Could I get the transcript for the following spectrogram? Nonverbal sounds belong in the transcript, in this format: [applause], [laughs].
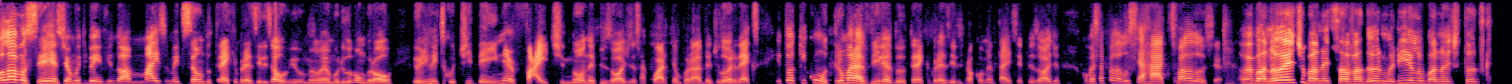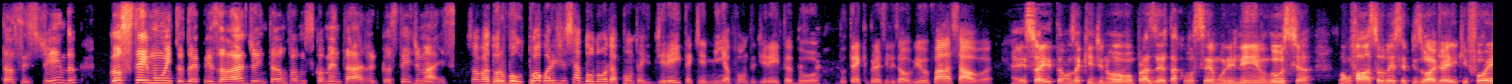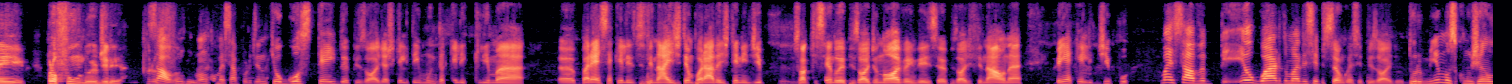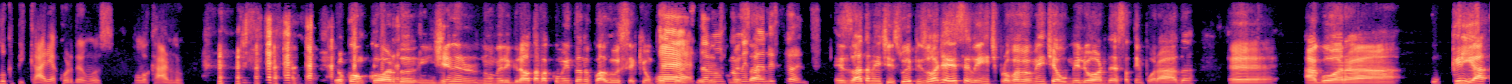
Olá você, seja muito bem-vindo a mais uma edição do Trek Brasilis ao vivo. Meu nome é Murilo Von Groll e hoje a gente vai discutir The Inner Fight, nono episódio dessa quarta temporada de Lower Decks. E tô aqui com o trio maravilha do Trek Brasilis para comentar esse episódio. Começar pela Lúcia Hax. Fala, Lúcia. Oi, boa noite, boa noite, Salvador, Murilo, boa noite a todos que estão assistindo. Gostei muito do episódio, então vamos comentar. Gostei demais. Salvador voltou, agora já se adonou da ponta direita, aqui, minha ponta direita do, do Trek Brasilis ao vivo. Fala, Salva. É isso aí, estamos aqui de novo. Um prazer estar com você, Murilinho, Lúcia. Vamos falar sobre esse episódio aí que foi profundo, eu diria. Salva, Profundo. vamos começar por dizendo que eu gostei do episódio. Acho que ele tem muito aquele clima. Ah, parece aqueles finais de temporada de TND, só que sendo o episódio 9 ao invés de ser o episódio final, né? Bem aquele tipo. Mas, Salva, eu guardo uma decepção com esse episódio. Dormimos com Jean-Luc Picard e acordamos com Locarno. [laughs] Eu concordo em gênero, número e grau. Estava comentando com a Lúcia aqui um pouco É, antes da estavam gente começar. comentando isso antes. Exatamente isso. O episódio é excelente, provavelmente é o melhor dessa temporada. É, agora,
